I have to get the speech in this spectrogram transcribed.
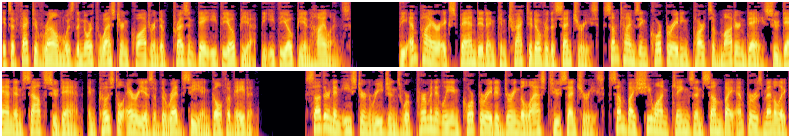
its effective realm was the northwestern quadrant of present-day Ethiopia, the Ethiopian highlands. The empire expanded and contracted over the centuries, sometimes incorporating parts of modern-day Sudan and South Sudan, and coastal areas of the Red Sea and Gulf of Aden. Southern and eastern regions were permanently incorporated during the last two centuries, some by Shiwan kings and some by emperors Menelik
